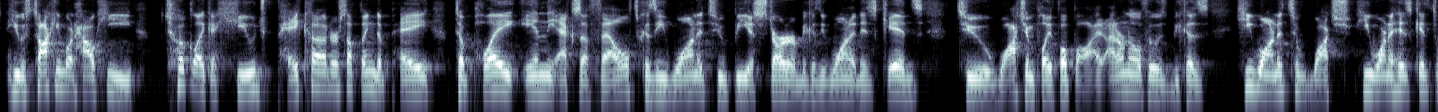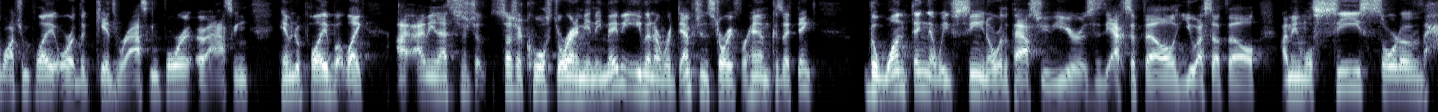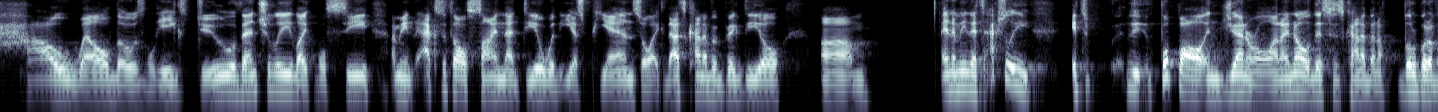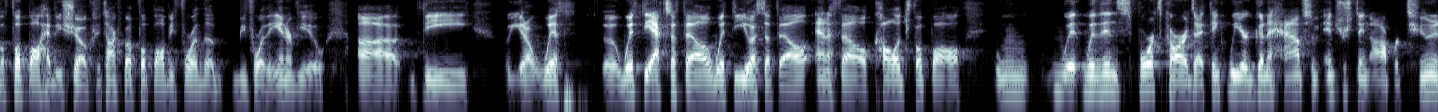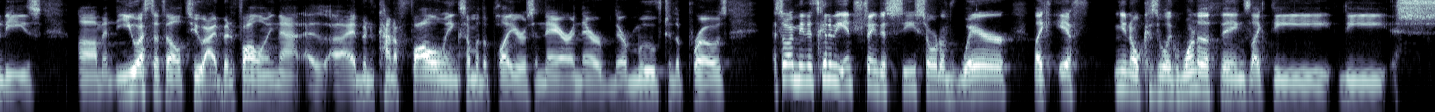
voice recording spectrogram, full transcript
he was talking about how he took like a huge pay cut or something to pay to play in the XFL because he wanted to be a starter because he wanted his kids to watch him play football. I, I, don't know if it was because he wanted to watch, he wanted his kids to watch him play, or the kids were asking for it or asking him to play. But like, I, I mean, that's such a such a cool story. I mean, maybe even a redemption story for him because I think the one thing that we've seen over the past few years is the XFL, USFL. I mean, we'll see sort of how well those leagues do eventually. Like, we'll see. I mean, XFL signed that deal with ESPN, so like that's kind of a big deal. Um, and I mean, it's actually it's the football in general. And I know this has kind of been a little bit of a football heavy show because we talked about football before the before the interview. Uh, the you know with uh, with the XFL, with the USFL, NFL, college football, w- within sports cards, I think we are going to have some interesting opportunities. Um, and the USFL too. I've been following that as uh, I've been kind of following some of the players in there and their their move to the pros. So I mean, it's going to be interesting to see sort of where, like, if you know, because like one of the things, like the the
